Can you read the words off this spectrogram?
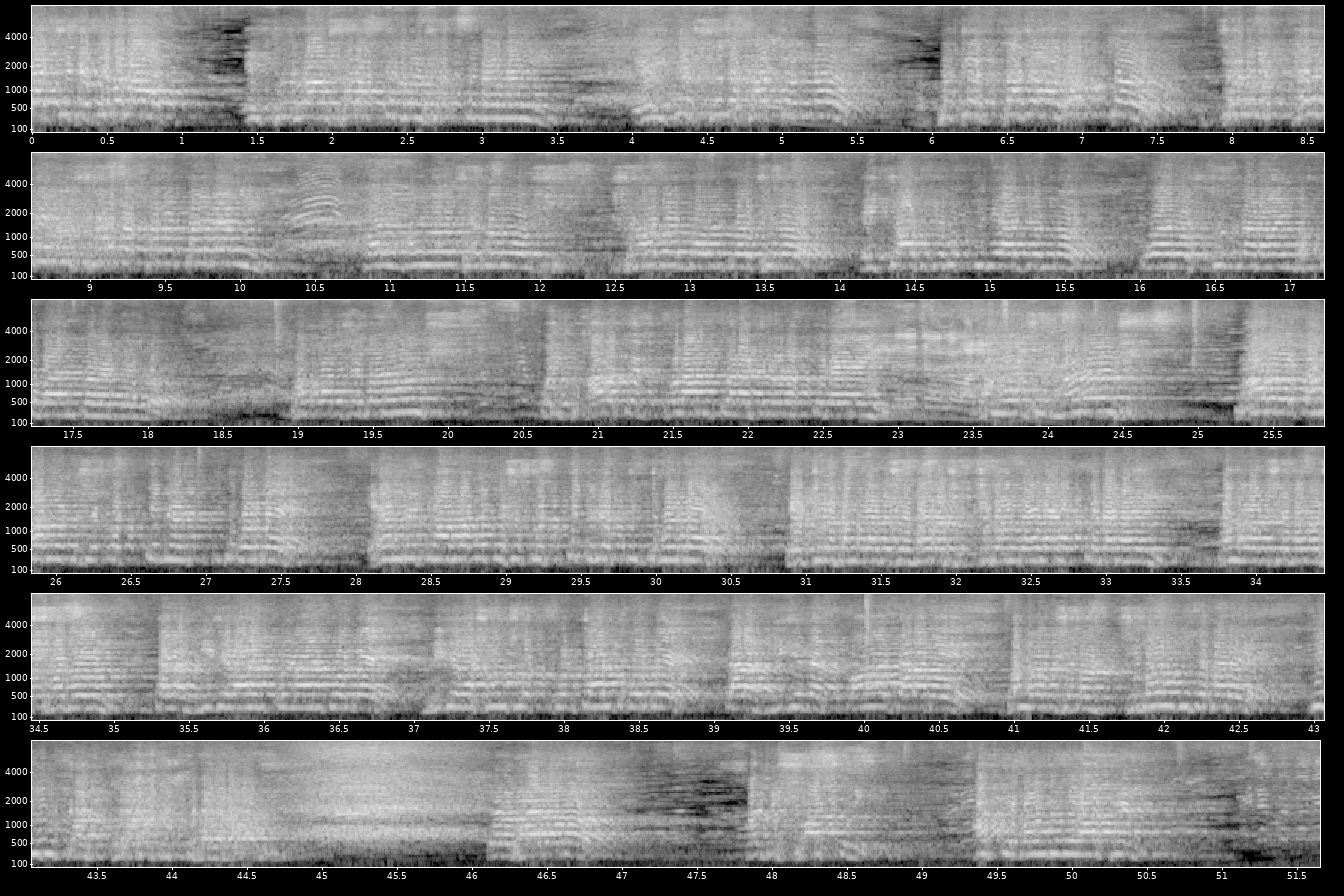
পাচ্ছি দেখতে পেল এই সমাজকে কোনো শক্তি নেই এই দেড়শো টাকার জন্য বুকের তাজা রক্ত পালন করে নাই কারণ বাংলাদেশের মানুষ সমাজের বড় করেছিল এই চাপকে মুক্তি দেওয়ার জন্য ও সুন্নার আইন করার জন্য। বাংলাদেশের মানুষ ওই ভারতের গোলামি করার জন্য রক্ত দেয়নি। বাংলাদেশের মানুষ ভারত আমাদের প্রত্যেক নেতৃত্ব করবে? আমেরিকা আমাদের দেশে প্রত্যেক নেতৃত্ব করবে? এর জন্য বাংলাদেশের জীবন দেয় রক্ত দেয় বাংলাদেশের মানুষ স্বাধীন, তারা নিজেরা প্রণয়ন করবে, নিজেরা সংসদ পরিচালিত করবে, তারা নিজেদের পা দাঁড়াবে। বাংলাদেশের জীবন দিতে পারে, কিন্তু তার গোলামি থাকতে পারে না। আজকে বন্ধুরা আছেন।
